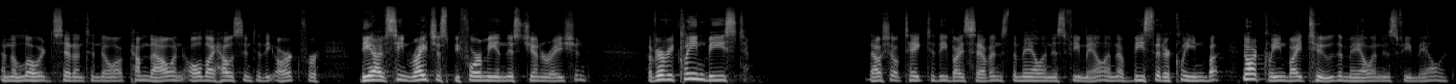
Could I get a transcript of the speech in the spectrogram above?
And the Lord said unto Noah, Come thou and all thy house into the ark, for thee I have seen righteous before me in this generation. Of every clean beast thou shalt take to thee by sevens, the male and his female, and of beasts that are clean, but not clean by two, the male and his female. And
